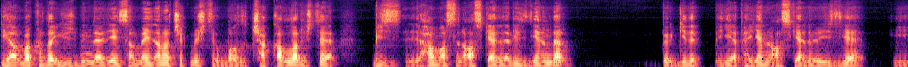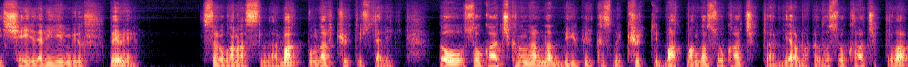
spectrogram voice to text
Diyarbakır'da yüz binlerce insan meydana çıkmıştı. Bazı çakallar işte biz e, Hamas'ın askerleri izleyenler böyle gidip YPG'nin askerleri izleye e, şeyleri yemiyor değil mi? Slogan aslında. Bak bunlar Kürt üstelik. Ve o sokağa çıkanların da büyük bir kısmı Kürttü. Batman'da sokağa çıktılar. Diyarbakır'da sokağa çıktılar.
